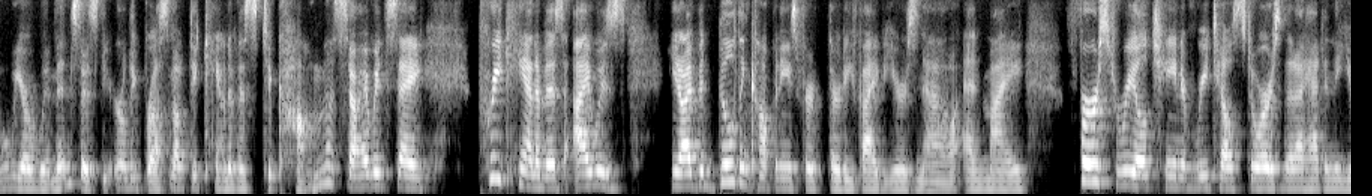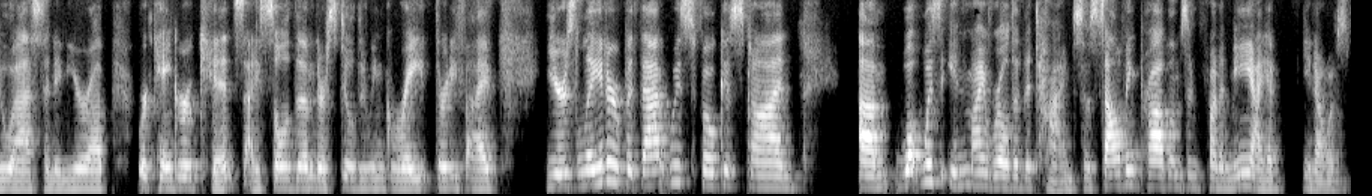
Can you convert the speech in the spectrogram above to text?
we are women, so it's the early breast milk to cannabis to come. So I would say pre cannabis, I was, you know, I've been building companies for 35 years now, and my first real chain of retail stores that I had in the US and in Europe were Kangaroo Kids. I sold them, they're still doing great 35 years later, but that was focused on um, what was in my world at the time. So solving problems in front of me. I had, you know, I was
